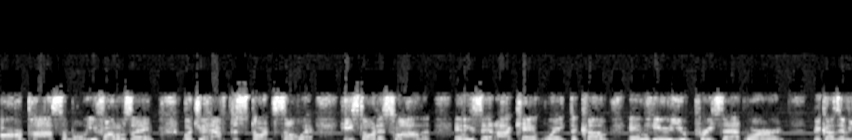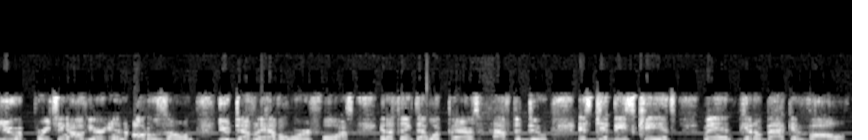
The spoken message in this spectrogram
are possible. You follow what I'm saying? But you have to start somewhere. He started smiling and he said, I can't wait to come and hear you preach that word because if you're preaching out here in AutoZone, you definitely have a word for us. And I think that what parents have to do is get these kids, man, get them back involved.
